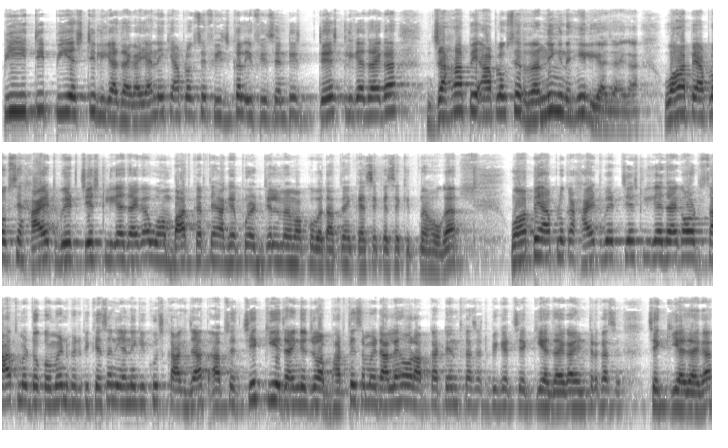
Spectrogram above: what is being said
पीईटी पीएसटी लिया जाएगा। यानी कि आप लोग से फ़िज़िकल इफिशियंटी टेस्ट लिया जाएगा, जहाँ पे आप लोग से रनिंग नहीं लिया जाएगा। वहाँ पे आप लोग से हाइट वेट चेस्ट लिया जाएगा। वो हम बात करते हैं आगे पूरा डिटेल में, हम आपको बताते हैं कैसे कैसे कितना होगा। वहाँ पे आप लोग का हाइट वेट चेस्ट लिया जाएगा और साथ में डॉक्यूमेंट वेरिफिकेशन यानी कि कुछ कागजात आपसे चेक किए जाएँगे, जो आप भरते समय डाले हैं और आपका टेंथ का सर्टिफिकेट चेक किया जाएगा इंटर का चेक किया जाएगा,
